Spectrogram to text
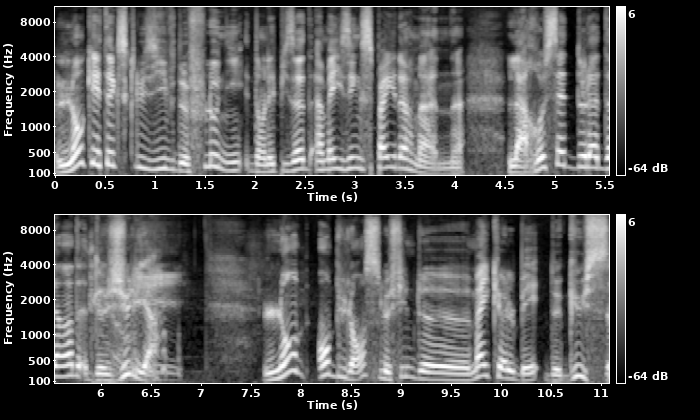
L'enquête exclusive de Flony dans l'épisode Amazing Spider-Man. La recette de la dinde de Julia. L'ambulance, le film de Michael Bay de Gus.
